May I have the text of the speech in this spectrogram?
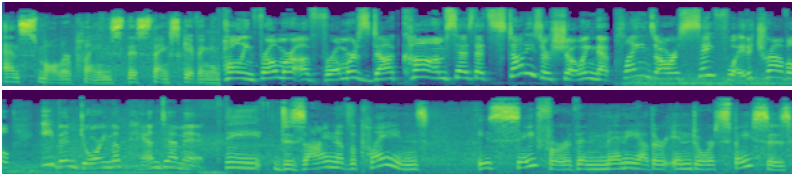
and smaller planes this Thanksgiving. Pauline Frommer of Frommers.com says that studies are showing that planes are a safe way to travel, even during the pandemic. The design of the planes is safer than many other indoor spaces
